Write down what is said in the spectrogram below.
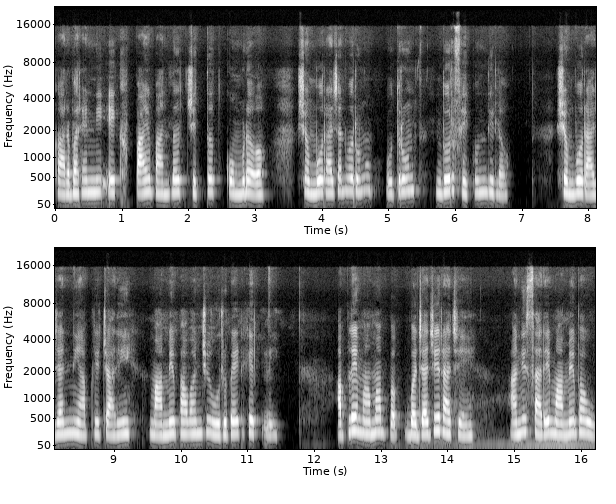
कारभाऱ्यांनी एक पाय बांधलं चित्त कोंबडं शंभूराजांवरून उतरून दूर फेकून दिलं. शंभूराजांनी आपली चारी मामे भावांची उरबेट घेतली. आपले मामा ब बजाजी राजे आणि सारे मामे भाऊ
